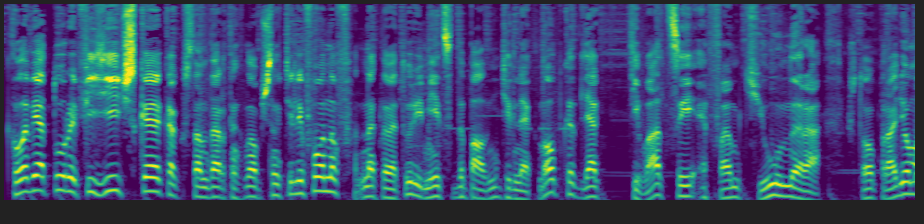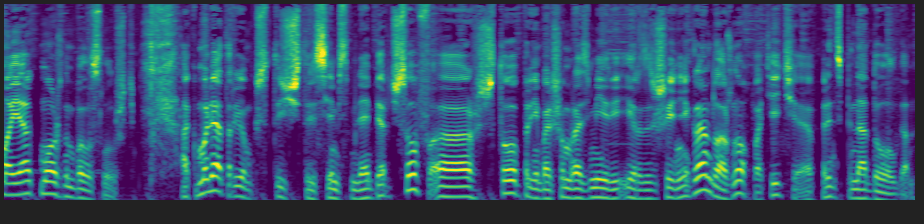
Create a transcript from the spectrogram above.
Клавиатура физическая, как у стандартных кнопочных телефонов. На клавиатуре имеется дополнительная кнопка для Black активации FM-тюнера, что по радиомаяк можно было слушать. Аккумулятор емкостью 1470 мАч, э, что при небольшом размере и разрешении экрана должно хватить, э, в принципе, надолго.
